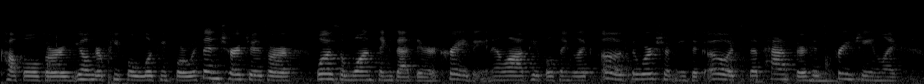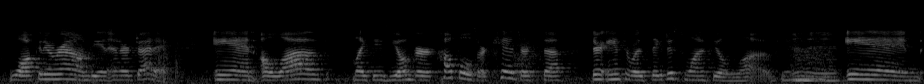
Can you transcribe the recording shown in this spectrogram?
couples or younger people looking for within churches, or what is the one thing that they're craving. And a lot of people think like, oh, it's the worship music. Oh, it's the pastor, his preaching, like walking around, being energetic. And a lot of like these younger couples or kids or stuff, their answer was they just want to feel loved. Mhm. And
